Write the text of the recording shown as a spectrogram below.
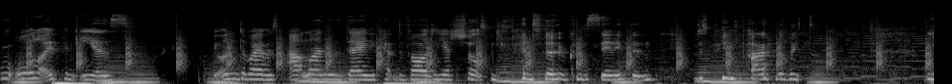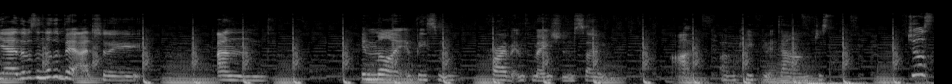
we're all open ears. Your underwear was outlined as day and you kept the VOD, you had shorts when you bent over, couldn't see anything. Just being paranoid. Yeah, there was another bit actually, and it might be some private information, so I, I'm keeping it down just, just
